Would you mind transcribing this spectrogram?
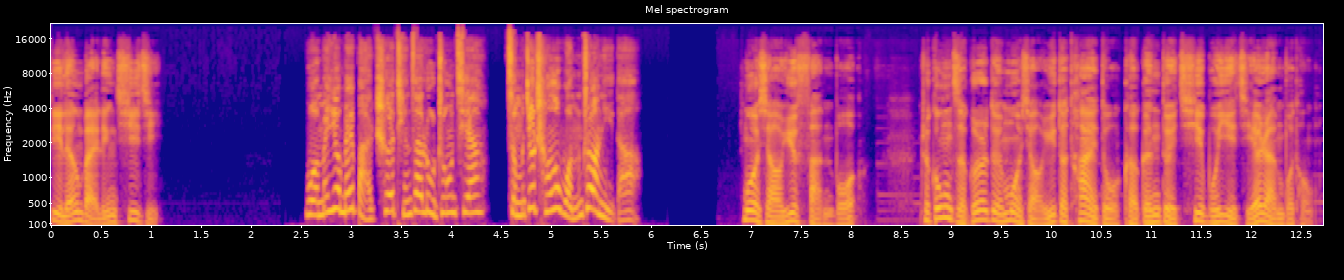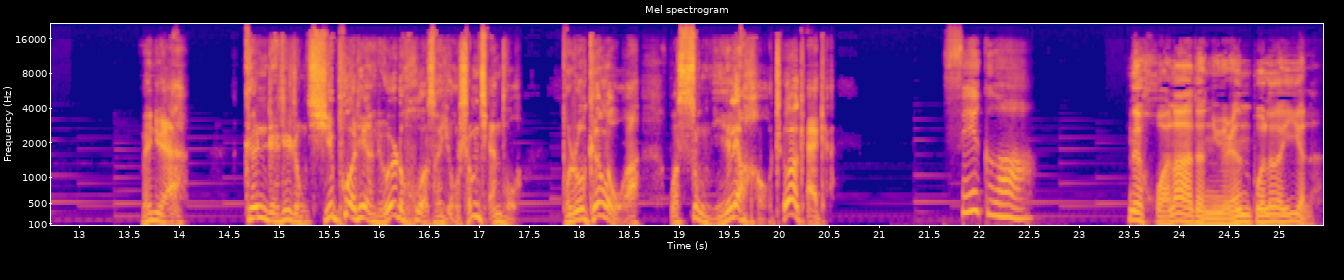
第两百零七集。我们又没把车停在路中间，怎么就成了我们撞你的？莫小鱼反驳。这公子哥对莫小鱼的态度可跟对戚不义截然不同。美女，跟着这种骑破电驴的货色有什么前途？不如跟了我，我送你一辆好车开开。飞哥，那火辣的女人不乐意了，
